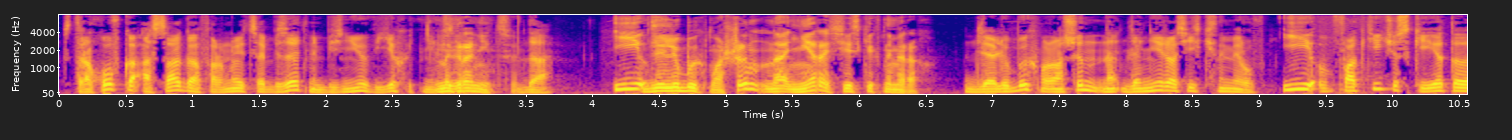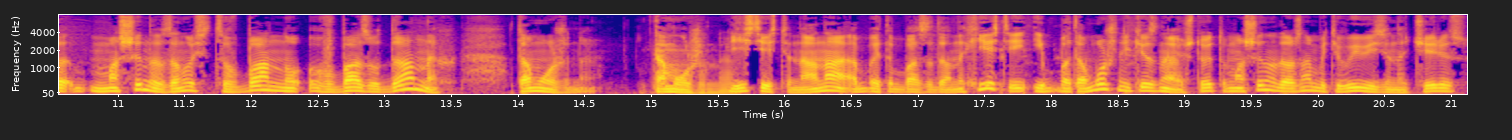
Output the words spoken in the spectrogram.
Страховка ОСАГО оформляется обязательно, без нее въехать нельзя. На границе? Да. И для любых машин на нероссийских номерах? Для любых машин, для нероссийских номеров. И фактически эта машина заносится в, банну, в базу данных таможенную таможенную. Естественно, она, эта база данных есть, и, и таможенники знают, что эта машина должна быть вывезена через,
